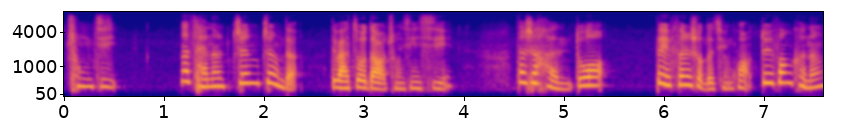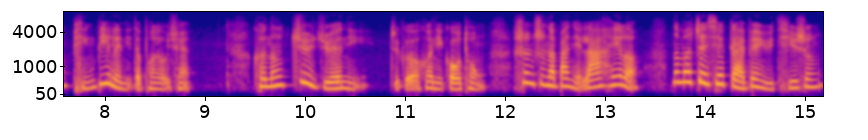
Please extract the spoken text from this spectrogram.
冲击。那才能真正的，对吧？做到重新吸引。但是很多被分手的情况，对方可能屏蔽了你的朋友圈，可能拒绝你这个和你沟通，甚至呢把你拉黑了。那么这些改变与提升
